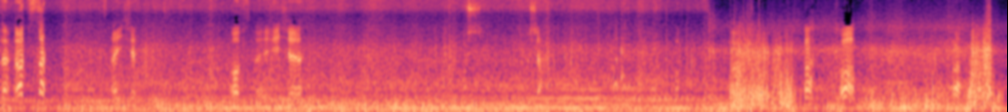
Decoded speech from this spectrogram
Det er Steike. Ops, det er ikke... Husj. Husj. Ah, ah. Ah.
